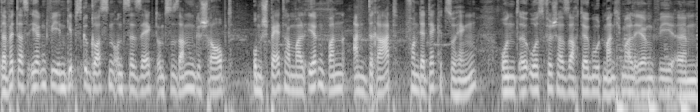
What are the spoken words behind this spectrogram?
Da wird das irgendwie in Gips gegossen und zersägt und zusammengeschraubt, um später mal irgendwann an Draht von der Decke zu hängen. Und äh, Urs Fischer sagt ja gut, manchmal irgendwie ähm,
